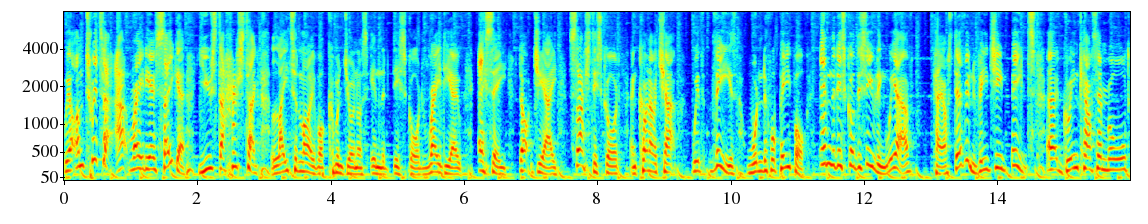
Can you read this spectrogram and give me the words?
we are on Twitter at Radio Sega. Use the hashtag late and live or come and join us in the Discord, radio se.ga slash Discord, and come and have a chat with these wonderful people. In the Discord this evening, we have Chaos. Devin, VG Beats, uh, Green Chaos Emerald,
